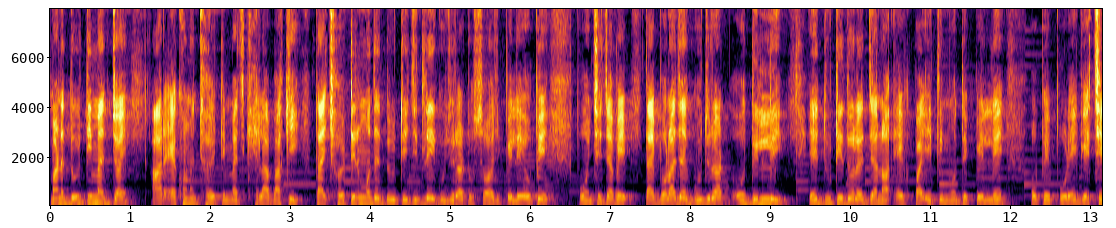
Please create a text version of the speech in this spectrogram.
মানে দুইটি ম্যাচ জয় আর এখনও ছয়টি ম্যাচ খেলা বাকি। তাই ছয়টির মধ্যে দুইটি জিতলেই গুজরাটও সহজ প্লে অফে পৌঁছে যাবে। তাই বলা যায়, গুজরাট ও দিল্লি এই দুটি দলের যেন এক পা ইতিমধ্যে পেলে ওপে পড়ে গেছে।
